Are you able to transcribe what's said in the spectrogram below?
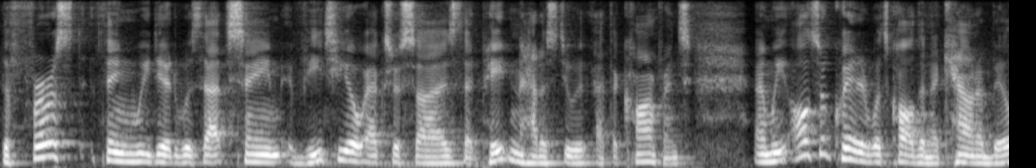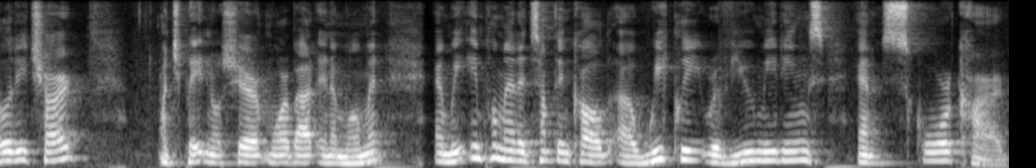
the first thing we did was that same VTO exercise that Paton had us do at the conference, and we also created what's called an accountability chart, which Paton will share more about in a moment. And we implemented something called uh, weekly review meetings and a scorecard.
